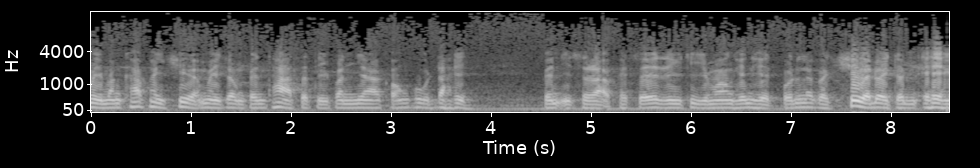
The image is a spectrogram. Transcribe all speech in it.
ไม่บังคับให้เชื่อไม่ต้องเป็นทาสสติปัญญาของผู้ใด เป็นอิสระเสรีที่จะมองเห็นเหตุผลแล้วก็เชื่อด้วยตนเอง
